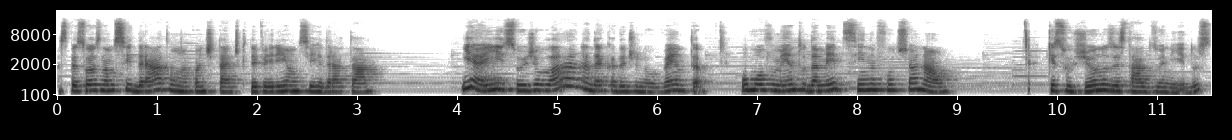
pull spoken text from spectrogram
As pessoas não se hidratam na quantidade que deveriam se hidratar. E aí surgiu lá na década de 90 o movimento da medicina funcional, que surgiu nos Estados Unidos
